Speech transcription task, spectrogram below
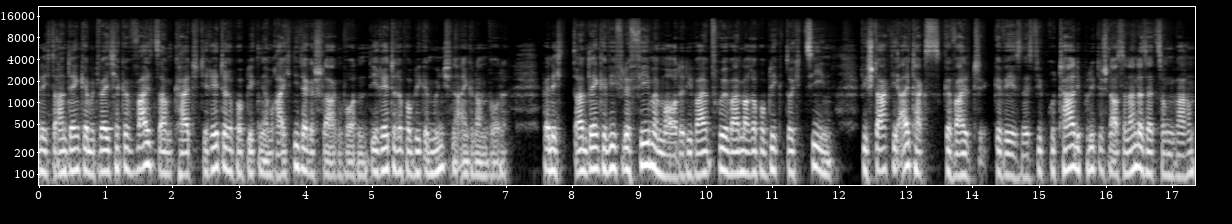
wenn ich daran denke, mit welcher Gewaltsamkeit die Räterepubliken im Reich niedergeschlagen wurden, die Räterepublik in München eingenommen wurde, wenn ich daran denke, wie viele Fememorde die frühe Weimarer Republik durchziehen, wie stark die Alltagsgewalt gewesen ist, wie brutal die politischen Auseinandersetzungen waren,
